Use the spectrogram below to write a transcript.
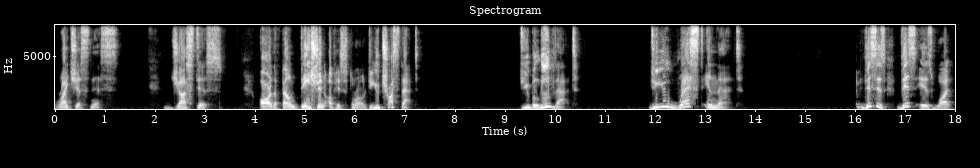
righteousness, justice are the foundation of his throne. Do you trust that? Do you believe that? Do you rest in that? This is this is what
